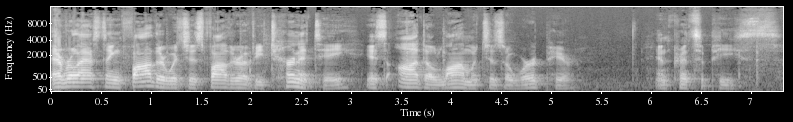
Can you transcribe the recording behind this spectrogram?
Everlasting Father, which is Father of eternity, is Ad Olam, which is a word pair, and Prince of Peace.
